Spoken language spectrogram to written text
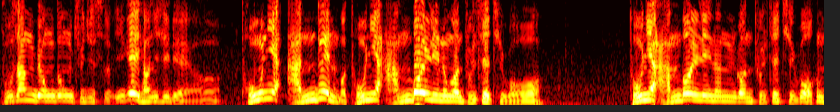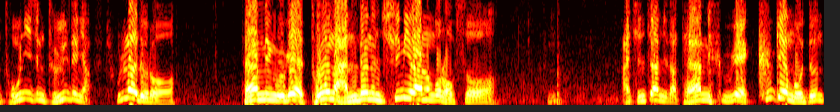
부상병동 주짓수. 이게 현실이에요. 돈이 안 되는 거, 돈이 안 벌리는 건 둘째 치고, 돈이 안 벌리는 건 둘째 치고, 그럼 돈이 좀 덜 드냐? 졸라 들어. 대한민국에 돈 안 드는 취미라는 건 없어. 아 진짜입니다. 대한민국에 크게 뭐든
